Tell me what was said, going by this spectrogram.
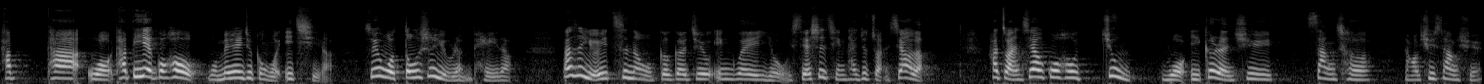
他他我他毕业过后，我妹妹就跟我一起了，所以我都是有人陪的。但是有一次呢，我哥哥就因为有些事情，他就转校了。他转校过后，就我一个人去上车，然后去上学。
